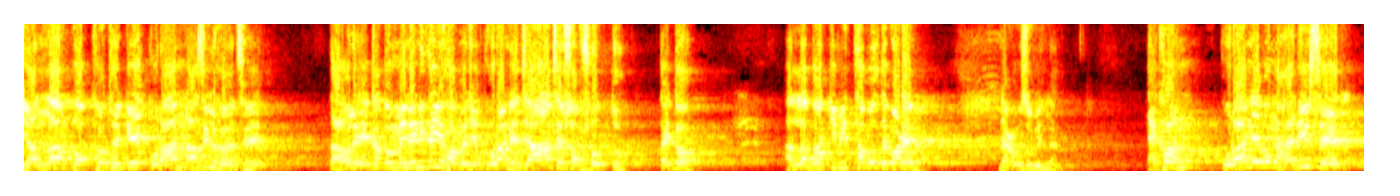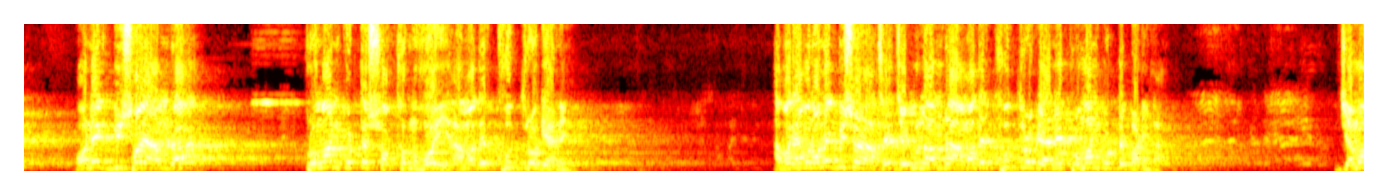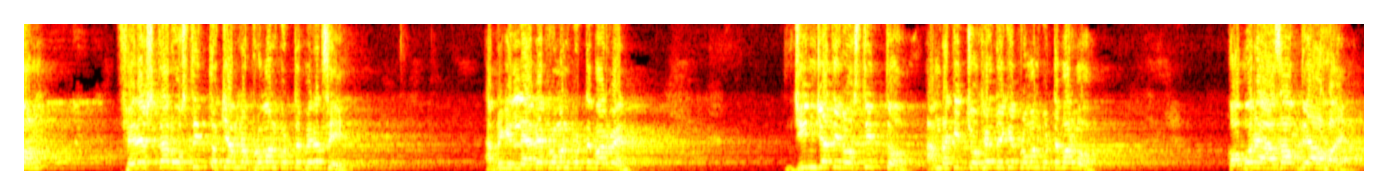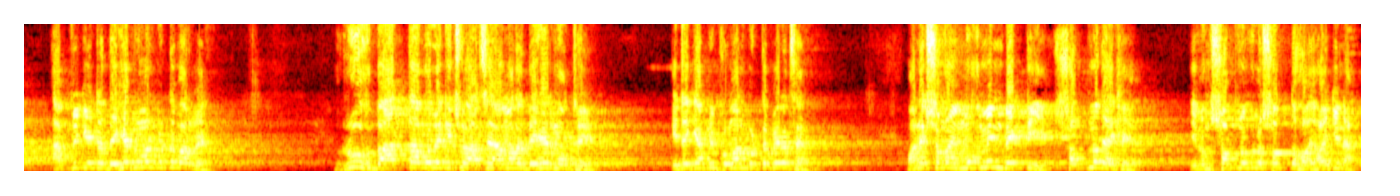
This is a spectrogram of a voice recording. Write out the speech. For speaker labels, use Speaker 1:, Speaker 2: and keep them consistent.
Speaker 1: আল্লাহর পক্ষ থেকে কোরআন নাজিল হয়েছে, তাহলে এটা তো মেনে নিতেই হবে যে কোরআনে যা আছে সব সত্য, তাই তো? আল্লাহ পাক কি মিথ্যা বলতে পারেন? নাউজুবিল্লাহ। এখন কোরআন এবং হাদিসের অনেক বিষয় আমরা প্রমাণ করতে সক্ষম হই আমাদের ক্ষুদ্র জ্ঞানে। আবার এমন অনেক বিষয় আছে যেগুলো আমরা আমাদের ক্ষুদ্র জ্ঞানে প্রমাণ করতে পারি না। যেমন ফেরেশতার অস্তিত্ব কি আমরা প্রমাণ করতে পেরেছি? আপনি কি ল্যাবে প্রমাণ করতে পারবেন? জিন জাতির অস্তিত্ব আমরা কি চোখে দেখে প্রমাণ করতে পারব? কবরে আজাব দেওয়া হয়, আপনি কি এটা দেখে প্রমাণ করতে পারবেন? রুহ বা আত্মা বলে কিছু আছে আমাদের দেহের মধ্যে, এটা কি আপনি প্রমাণ করতে পেরেছেন? অনেক সময় মুমিন ব্যক্তি স্বপ্ন দেখে এবং স্বপ্নগুলো সত্য হয় হয় কি না?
